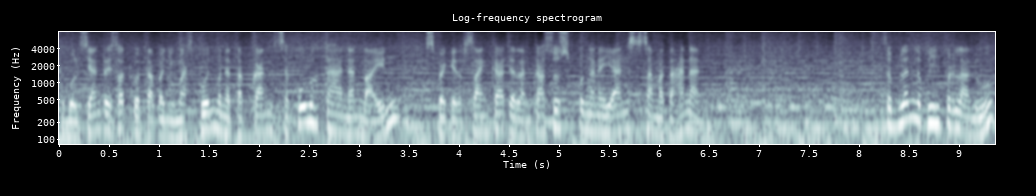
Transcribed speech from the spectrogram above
Kepolisian Resort Kota Banyumas pun menetapkan 10 tahanan lain sebagai tersangka dalam kasus penganiayaan sesama tahanan. Sebulan lebih berlalu,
